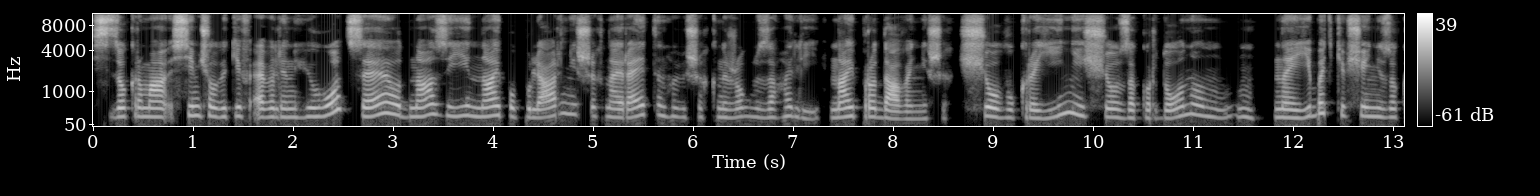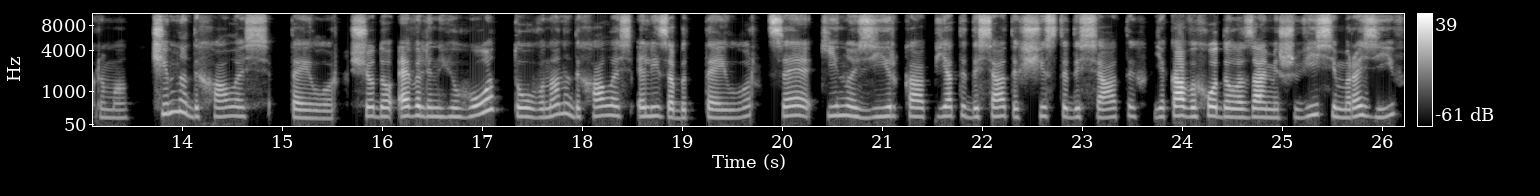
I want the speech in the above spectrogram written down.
Зокрема, сім чоловіків Евелін Гюго це одна з її найпопулярніших, найрейтинговіших книжок взагалі, найпродаваніших, що в Україні, що за кордоном, на її батьківщині, зокрема. Чим надихалась Тейлор? Щодо Евелін Гюго, то вона надихалась Елізабет Тейлор, це кінозірка 50-х, 60-х, яка виходила заміж вісім разів.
